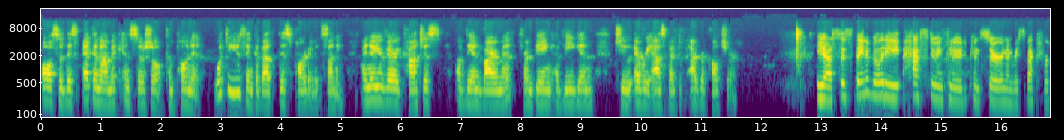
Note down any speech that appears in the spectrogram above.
also this economic and social component. What do you think about this part of it, Sunny? I know you're very conscious of the environment from being a vegan to every aspect of agriculture. Yeah, sustainability has to include concern and respect for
